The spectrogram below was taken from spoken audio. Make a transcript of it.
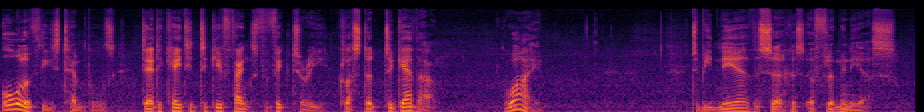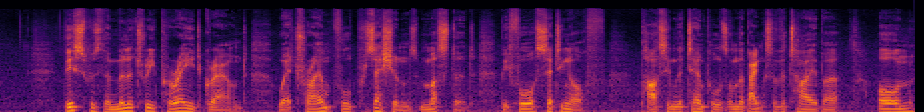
All of these temples dedicated to give thanks for victory, clustered together. Why? To be near the circus of Flaminius. This was the military parade ground where triumphal processions mustered before setting off, passing the temples on the banks of the Tiber, on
